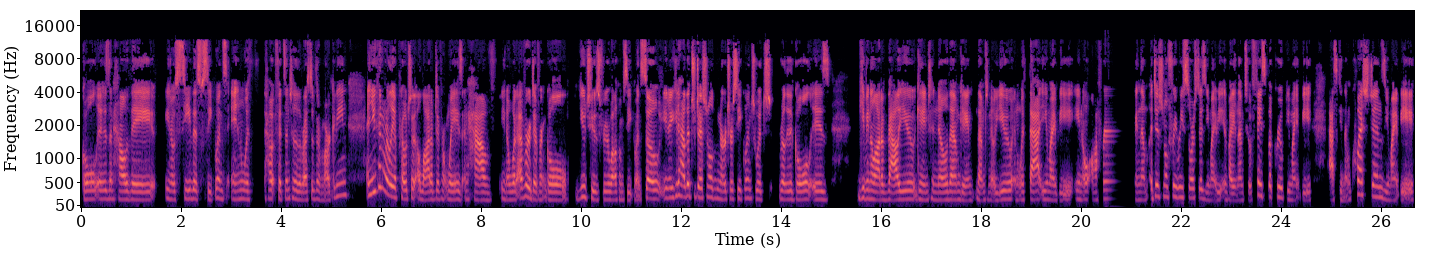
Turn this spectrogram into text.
goal is and how they, you know, see this sequence in with how it fits into the rest of their marketing. And you can really approach it a lot of different ways and have, you know, whatever different goal you choose for your welcome sequence. So, you know, you can have the traditional nurture sequence, which really the goal is giving a lot of value, getting to know them, getting them to know you. And with that, you might be, you know, offering them additional free resources. You might be inviting them to a Facebook group. You might be asking them questions. You might be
